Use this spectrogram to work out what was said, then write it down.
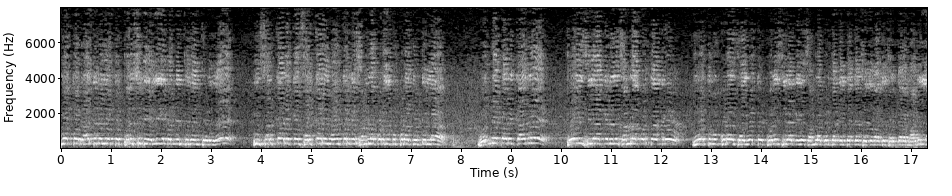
ಇವತ್ತು ರಾಜ್ಯದಲ್ಲಿ ಪರಿಸ್ಥಿತಿ ಎಲ್ಲಿಗೆ ಬಂದಿರ್ತದೆ ಅಂತ ಹೇಳಿದ್ರೆ ಈ ಸರ್ಕಾರಕ್ಕೆ ಸರ್ಕಾರಿ ನೌಕರಿಗೆ ಸಂಬಳ ಕೊಡೋದಕ್ಕೂ ಕೂಡ ದುಡ್ಡಿಲ್ಲ. ಒಂದನೇ ತಾರೀಕಾದ್ರೆ ಪೊಲೀಸ್ ಇಲಾಖೆನಲ್ಲಿ ಸಂಬಳ ಕೊಡ್ತಾ ಇದ್ರು. ಇವತ್ತು ಕೂಡ ಇವತ್ತು ಪೊಲೀಸ್ ಇಲಾಖೆಗೆ ಸಂಬಳ ಕೊಡ್ತಕ್ಕಂಥ ಕೆಲಸ ರಾಜ್ಯ ಸರ್ಕಾರ ಮಾಡಿಲ್ಲ.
